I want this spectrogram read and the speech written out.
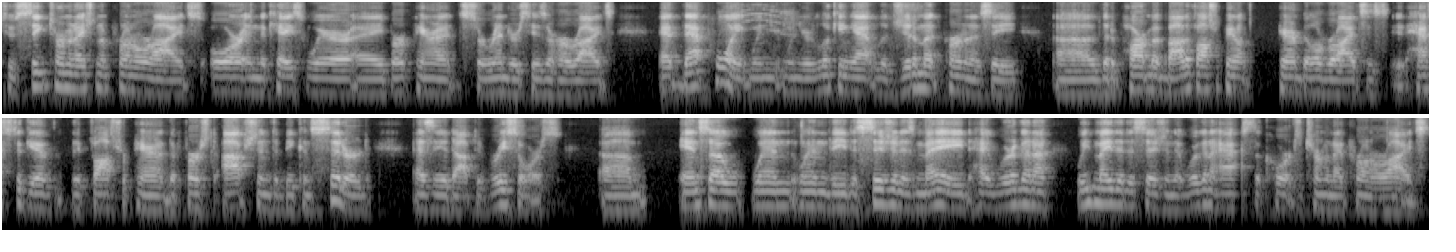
to seek termination of parental rights or in the case where a birth parent surrenders his or her rights, at that point when, you, when you're looking at legitimate permanency, uh, the department by the foster parent, parent bill of rights is, it has to give the foster parent the first option to be considered as the adoptive resource. Um, and so when when the decision is made, hey, we're gonna we've made the decision that we're going to ask the court to terminate parental rights.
